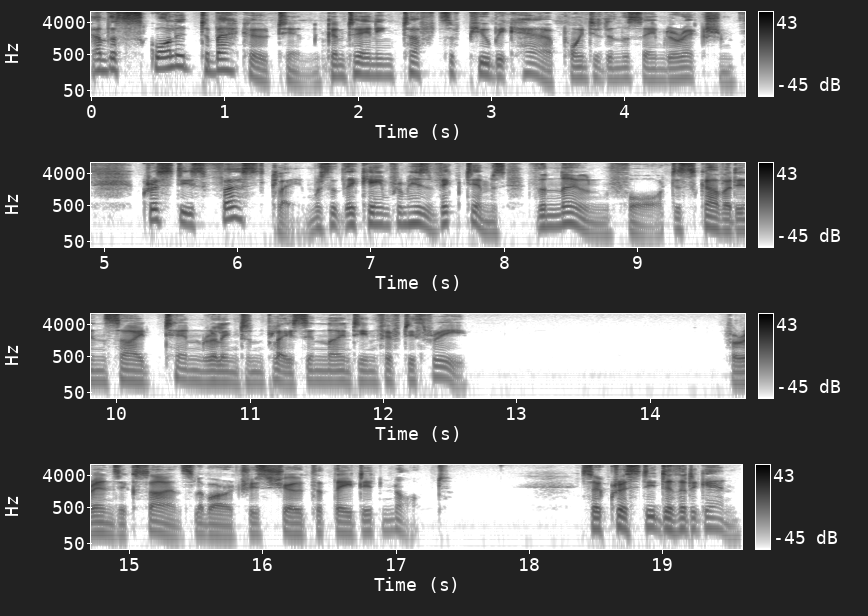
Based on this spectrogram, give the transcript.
And the squalid tobacco tin containing tufts of pubic hair pointed in the same direction. Christie's first claim was that they came from his victims, the known four, discovered inside 10 Rillington Place in 1953. Forensic science laboratories showed that they did not. So Christie dithered again.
